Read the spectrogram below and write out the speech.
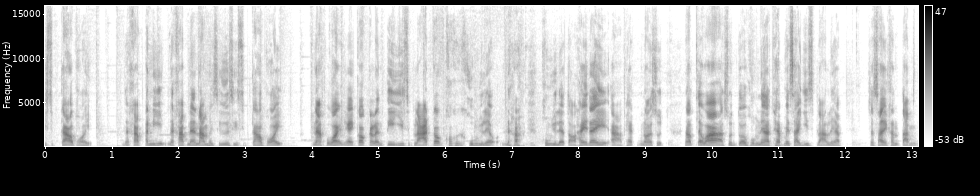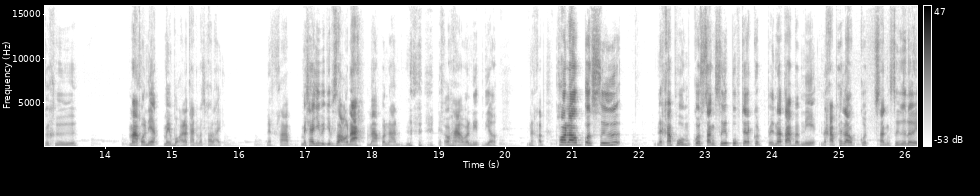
49 point นะครับอันนี้นะครับแนะนำให้ซื้อ 49 point นะเพราะว่ายังไงก็การันตี 20 ล้านก็ก็คือคุ้มอยู่แล้วนะครับคุ้มอยู่แล้วต่อให้ได้อ่าแพ็คน้อยสุดนะครับแต่ว่าส่วนตัวผมเนี่ยแทบไม่ใส่ 20 ล้านเลยครับจะใส่ขั้นต่ำก็คือมากกว่านี้ไม่บอกแล้วกันว่าเท่าไหร่ นะครับ ไม่ใช่ยี่สิบยี่สองนะ มากกว่านั้นเขาหาว่านิดเดียวนะครับ พอเรากดซื้อนะครับผมกดสั่งซื้อปุ๊บจะกดเป็นหน้าตาแบบนี้นะครับ ให้เรากดสั่งซื้อเลย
